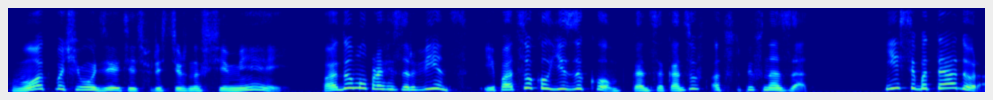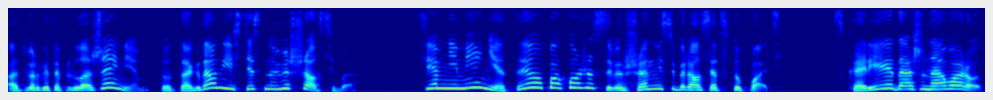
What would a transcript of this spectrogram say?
Вот почему дети из престижных семей... Подумал профессор Винс и подсокал языком, в конце концов отступив назад — если бы Теодор отверг это предложение, то тогда он, естественно, вмешался бы. Тем не менее, Тео, похоже, совершенно не собирался отступать. Скорее, даже наоборот.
